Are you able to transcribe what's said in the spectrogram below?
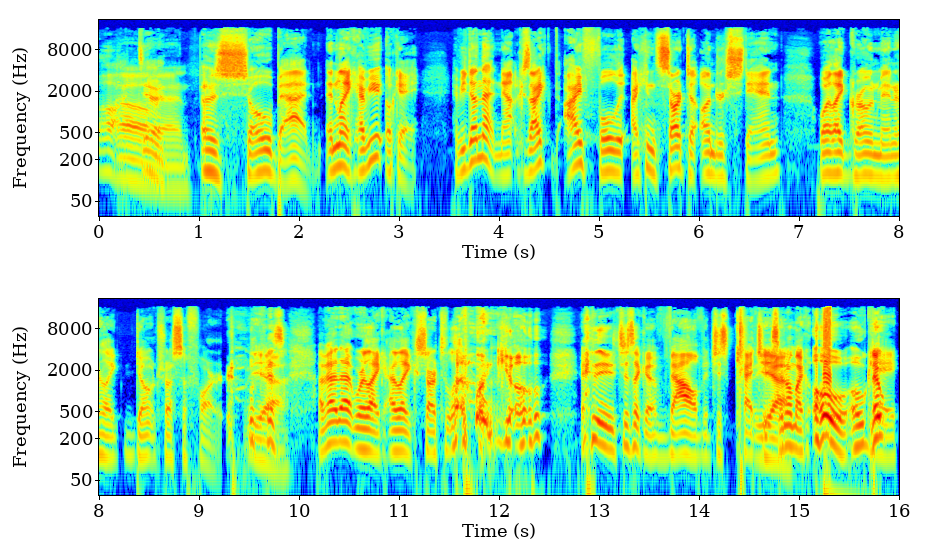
oh, Oh dude. man. It was so bad. And like, have you okay? Have you done that now? Because I I fully I can start to understand why like grown men are like don't trust a fart. Yeah. I've had that where like I like start to let one go, and then it's just like a valve. It just catches, Yeah. and I'm like, oh okay,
